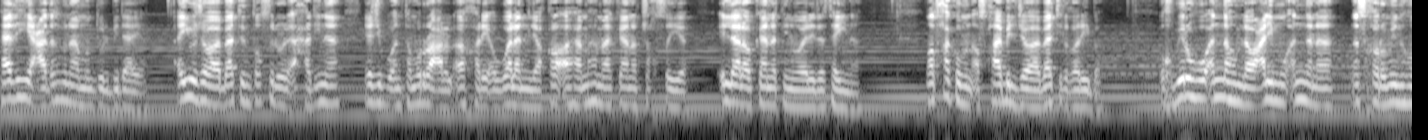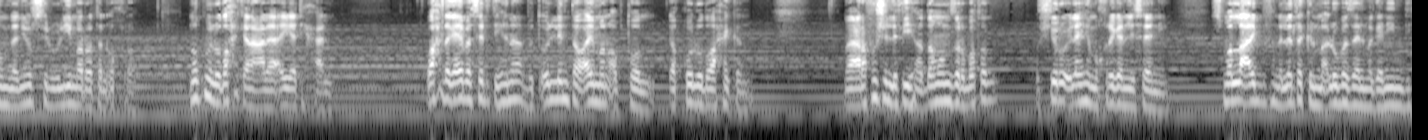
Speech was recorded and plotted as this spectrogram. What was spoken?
هذه عادتنا منذ البداية. أي جوابات تصل لأحدنا يجب أن تمر على الآخر اولا ليقرأها مهما كانت شخصية. إلا لو كانت من والدتينا. نضحك من أصحاب الجوابات الغريبة. أخبره أنهم لو علموا أننا نسخر منهم لن يرسلوا لي مرة أخرى. نكمل ضحكا على أي حال. واحدة جايبة سيرتي هنا بتقول لي أنت وأيمن أبطال يقول ضاحكا. ما يعرفوش اللي فيها ده منظر بطل. أشير إليه مخرجا لساني. اسم الله عليك بفانيلتك المقلوبة زي المجانين دي.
